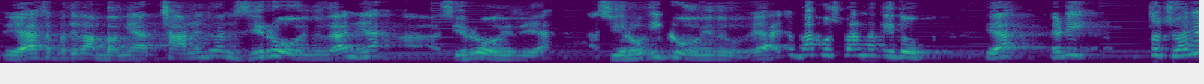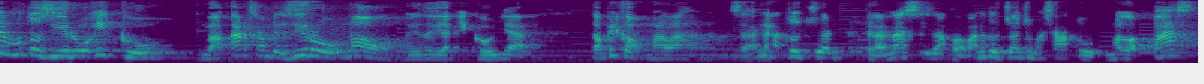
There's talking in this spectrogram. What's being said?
Ya, seperti lambangnya Chan itu kan zero itu kan ya, nah, zero gitu ya, zero ego gitu. Ya, itu bagus banget itu. Ya, jadi tujuannya untuk zero ego, bakar sampai zero, nol gitu ya egonya. Tapi kok malah, nah tujuan dana sila bawaan tujuan cuma satu, melepas,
